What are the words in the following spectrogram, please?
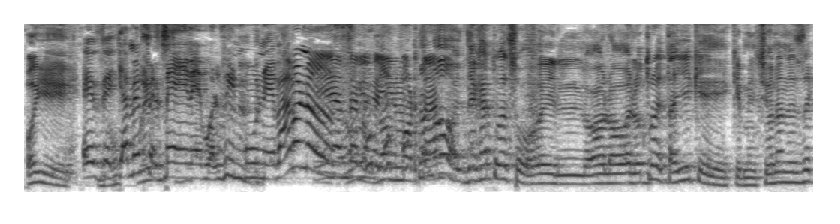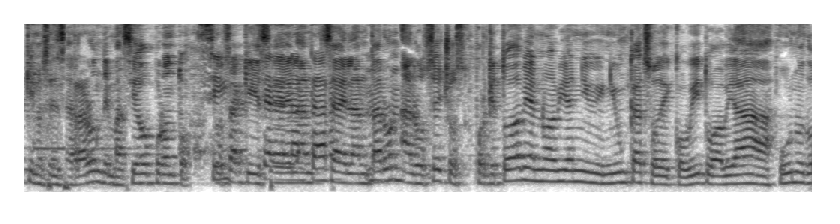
oye. Es de, ya me enfermé, me volví inmune, vámonos. No, no, deja todo eso. El, otro detalle que, que, mencionan es de que nos encerraron demasiado pronto. o sea, que se, adelantaron, a los hechos, porque todavía no había ni, ni un caso de COVID o había uno o dos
